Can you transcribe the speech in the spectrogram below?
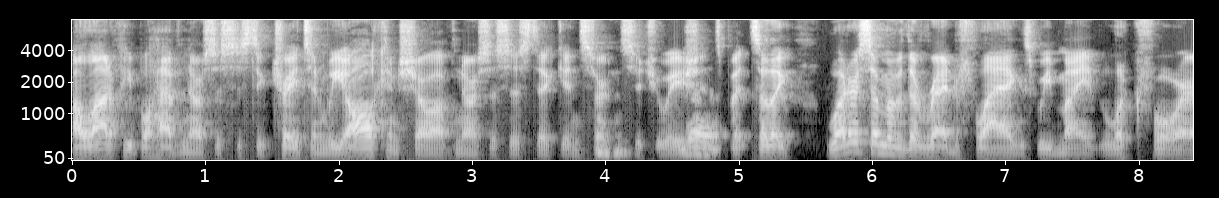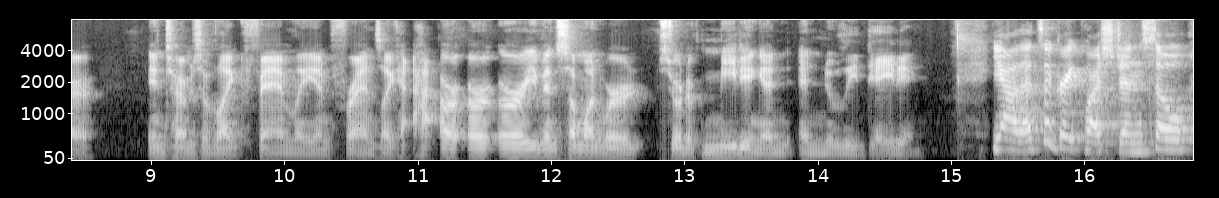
a lot of people have narcissistic traits, and we all can show up narcissistic in certain mm-hmm. situations. But so like, what are some of the red flags we might look for? In terms of like family and friends, like, or, or, or even someone we're sort of meeting and, and newly dating. Yeah, that's a great question. So,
